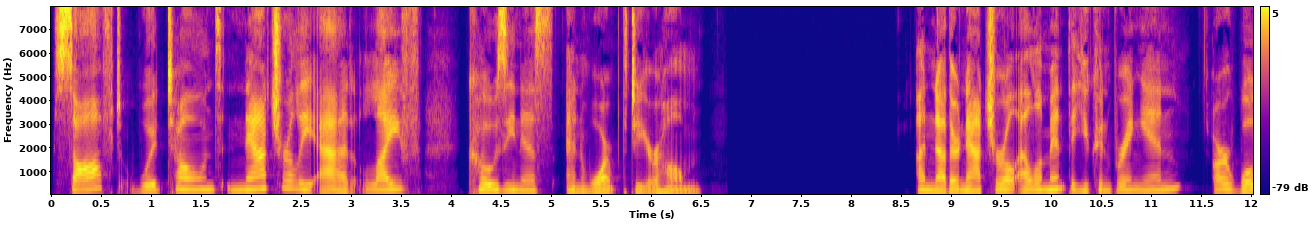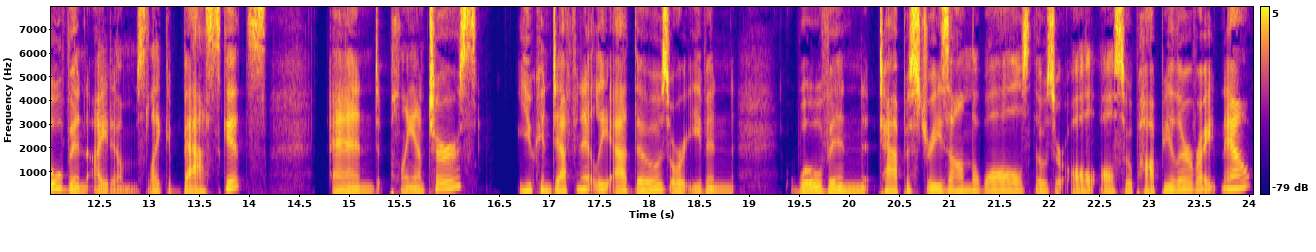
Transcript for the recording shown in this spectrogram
Soft wood tones naturally add life, coziness, and warmth to your home. Another natural element that you can bring in are woven items like baskets and planters. You can definitely add those or even woven tapestries on the walls. Those are all also popular right now.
